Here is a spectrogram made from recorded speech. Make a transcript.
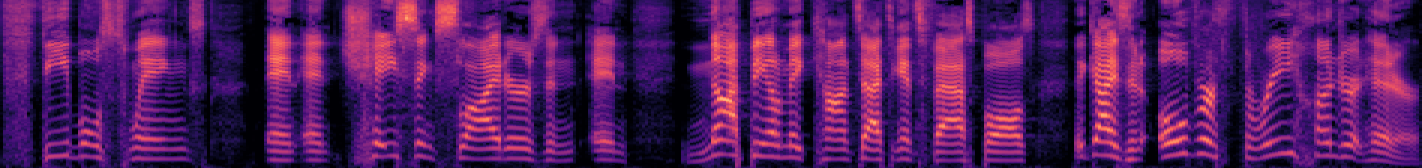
feeble swings and, and chasing sliders and, and not being able to make contact against fastballs. The guy's an over 300 hitter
